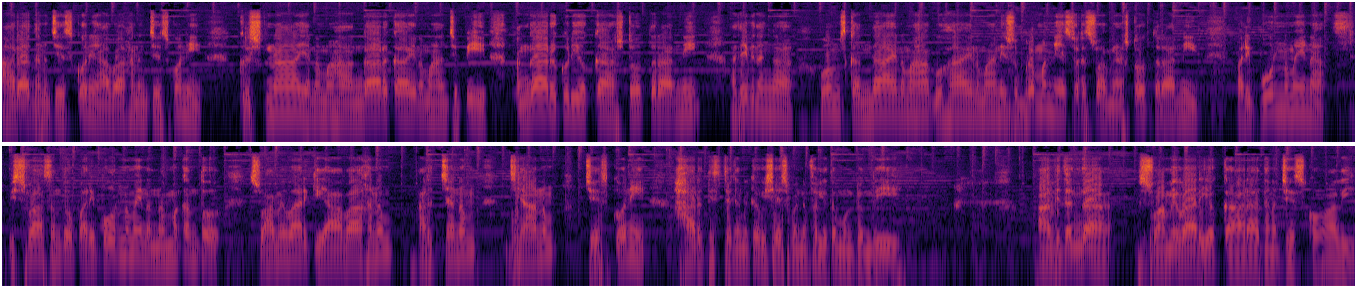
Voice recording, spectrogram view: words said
ఆరాధన చేసుకొని ఆవాహనం చేసుకొని కృష్ణాయ నమ అంగారకాయ నమ అని చెప్పి అంగారకుడి యొక్క అష్టోత్తరాన్ని అదేవిధంగా ఓం స్కందాయ నమ గుహాయ నమ అని సుబ్రహ్మణ్యేశ్వర స్వామి అష్టోత్తరాన్ని పరిపూర్ణమైన విశ్వాసంతో పరిపూర్ణమైన నమ్మకంతో స్వామివారికి ఆవాహనం అర్చనం ధ్యానం చేసుకొని హారతిస్తే కనుక విశేషమైన ఫలితం ఉంటుంది. ఆ విధంగా స్వామివారి యొక్క ఆరాధన చేసుకోవాలి.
